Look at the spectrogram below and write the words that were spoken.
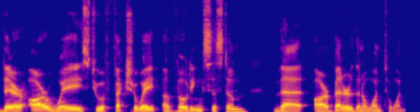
there are ways to effectuate a voting system that are better than a one to one,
